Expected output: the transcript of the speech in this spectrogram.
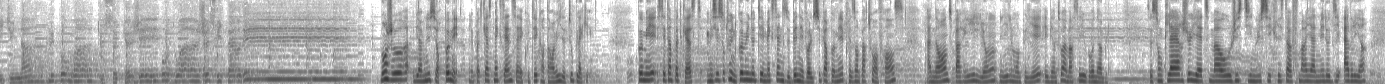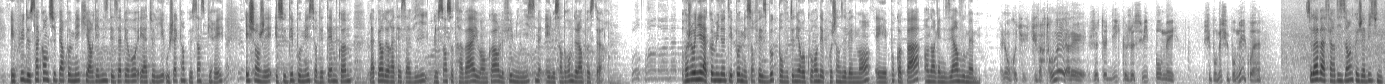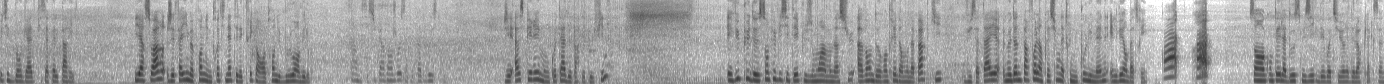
Si tu n'as plus pour moi tout ce que j'ai pour toi, je suis perdu. Bonjour, bienvenue sur Paumé, le podcast Make Sense à écouter quand t'as envie de tout plaquer. Paumé, c'est un podcast, mais c'est surtout une communauté Make Sense de bénévoles super paumés présents partout en France, à Nantes, Paris, Lyon, Lille, Montpellier et bientôt à Marseille ou Grenoble. Ce sont Claire, Juliette, Mao, Justine, Lucie, Christophe, Marianne, Mélodie, Adrien et plus de 50 super paumés qui organisent des apéros et ateliers où chacun peut s'inspirer, échanger et se dépaumer sur des thèmes comme la peur de rater sa vie, le sens au travail ou encore le féminisme et le syndrome de l'imposteur. Rejoignez la communauté paumée sur Facebook pour vous tenir au courant des prochains événements et pourquoi pas en organiser un vous-même. Non, quoi, tu, tu vas retrouver, allez. Je te dis que je suis paumé. Je suis paumé, je suis paumé, quoi. hein. Cela va faire 10 ans que j'habite une petite bourgade qui s'appelle Paris. Hier soir, j'ai failli me prendre une trottinette électrique en rentrant du boulot en vélo. Putain, mais c'est super dangereux, ça fait pas de bruit ce truc. J'ai aspiré mon quota de particules fines et vu plus de 100 publicités plus ou moins à mon insu avant de rentrer dans mon appart qui, vu sa taille, me donne parfois l'impression d'être une poule humaine élevée en batterie. Sans compter la douce musique des voitures et de leurs klaxons.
